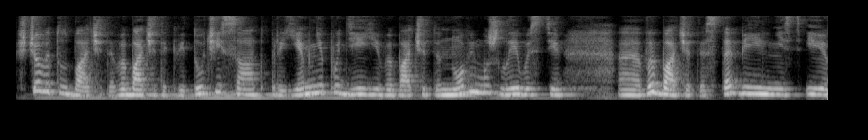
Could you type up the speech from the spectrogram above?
Що ви тут бачите? Ви бачите квітучий сад, приємні події, ви бачите нові можливості, ви бачите стабільність. І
